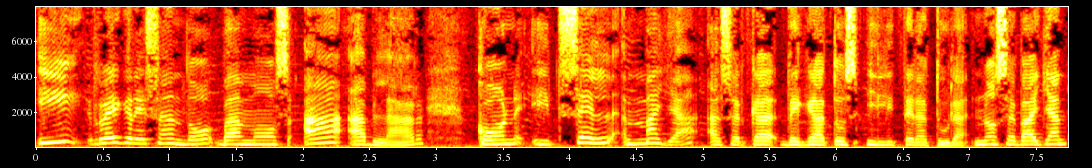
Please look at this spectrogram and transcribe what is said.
Y regresando vamos a hablar con Itzel Maya acerca de gatos y literatura. No se vayan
